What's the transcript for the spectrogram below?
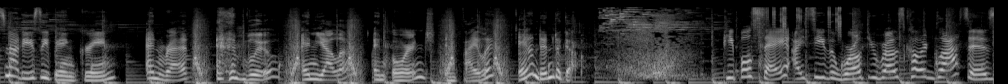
It's not easy being green, and red, and blue, and yellow, and orange, and violet, and indigo. People say I see the world through rose colored glasses.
